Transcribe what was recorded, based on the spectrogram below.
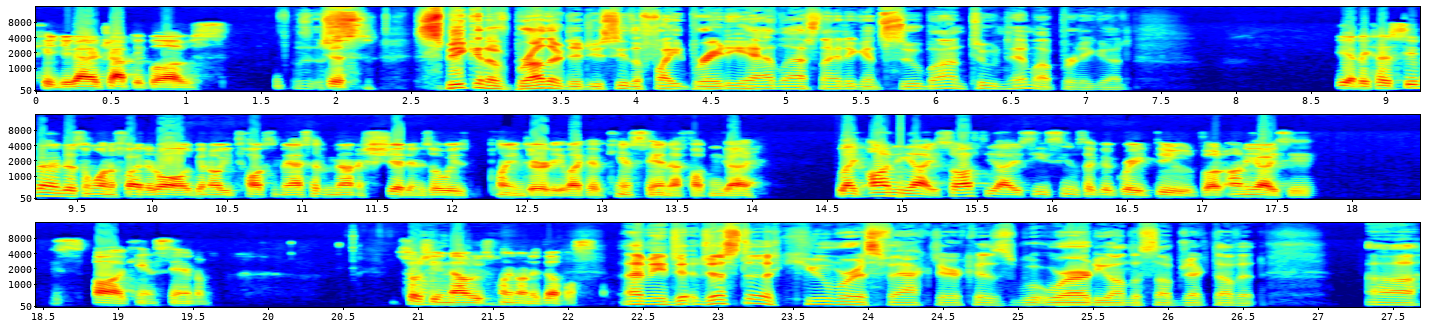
"Kid, you got to drop the gloves." Just- speaking of brother, did you see the fight Brady had last night against Subban? Tuned him up pretty good. Yeah, because Subban doesn't want to fight at all, even though he talks a massive amount of shit and is always playing dirty. Like I can't stand that fucking guy. Like on the ice, off the ice, he seems like a great dude, but on the ice, he, he's, oh, I can't stand him. Especially now that he's playing on the Devils. I mean, j- just a humorous factor because we're already on the subject of it. Uh,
